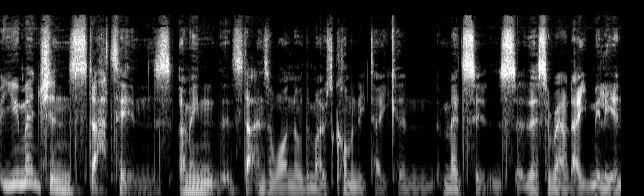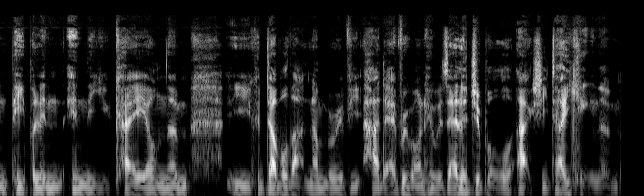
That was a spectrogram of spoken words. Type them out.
You mentioned statins. I mean, statins are one of the most commonly taken medicines. There's around 8 million people in, in the UK on them. You could double that number if you had everyone who was eligible actually taking them.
